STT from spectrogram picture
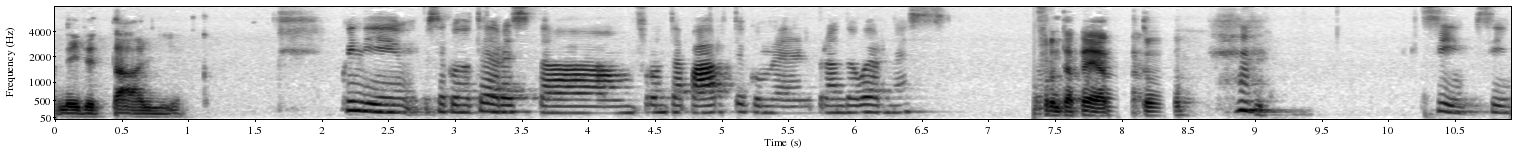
nei dettagli. Ecco. Quindi secondo te resta un fronte a parte come il brand awareness? Fronte aperto? sì, sì,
